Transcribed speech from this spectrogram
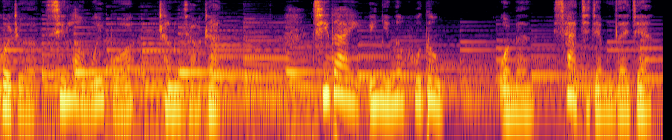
或者新浪微博“陈露小站”，期待与您的互动。我们下期节目再见。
